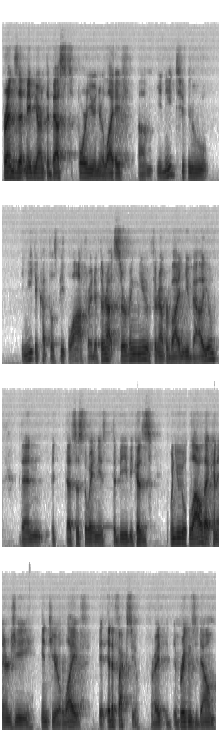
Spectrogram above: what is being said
friends that maybe aren't the best for you in your life um, you need to you need to cut those people off, right? If they're not serving you, if they're not providing you value, then it, that's just the way it needs to be. Because when you allow that kind of energy into your life, it, it affects you, right? It, it, mm-hmm. brings you down,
